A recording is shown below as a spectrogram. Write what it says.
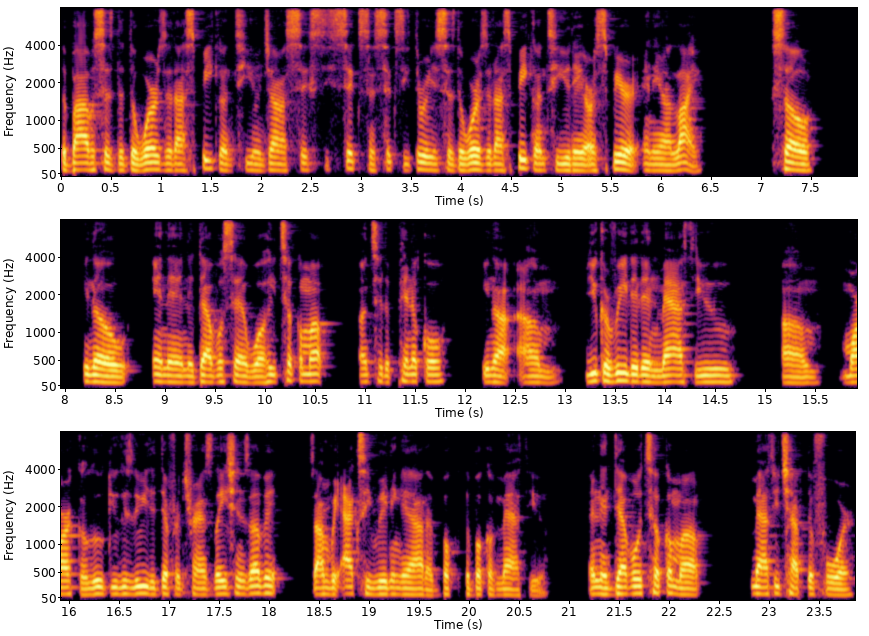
the Bible says that the words that I speak unto you in John 66 and 63, it says, The words that I speak unto you, they are spirit and they are life. So, you know, and then the devil said, Well, he took him up unto the pinnacle. You know, um, you could read it in Matthew, um, Mark, or Luke. You can read the different translations of it. So I'm re- actually reading it out of book, the book of Matthew. And the devil took him up, Matthew chapter 4,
